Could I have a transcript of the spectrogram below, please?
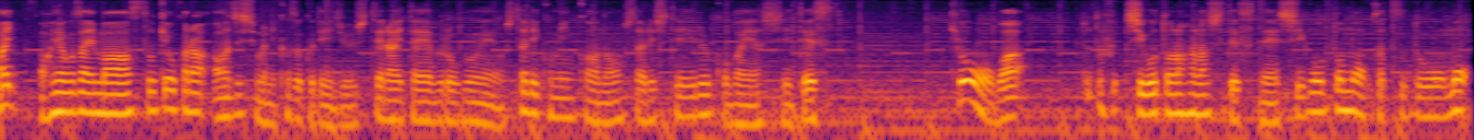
はい、おはようございます。東京から淡路島に家族で移住してライターやブログ運営をしたり、古民家を直したりしている小林です。今日はちょっと仕事の話ですね。仕事も活動も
